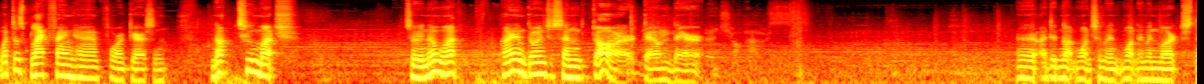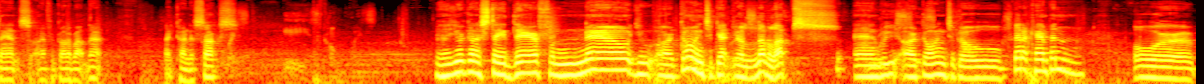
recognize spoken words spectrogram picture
What does Black Fang have for a garrison? Not too much. So you know what? I am going to send Gar down there. Uh, I did not want him in want him in March stance. I forgot about that. That kind of sucks. Uh, you're gonna stay there for now. You are going to get your level ups, and we are going to go better camping, or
